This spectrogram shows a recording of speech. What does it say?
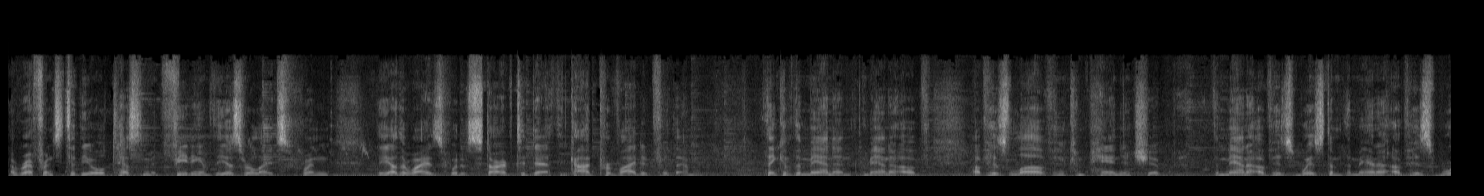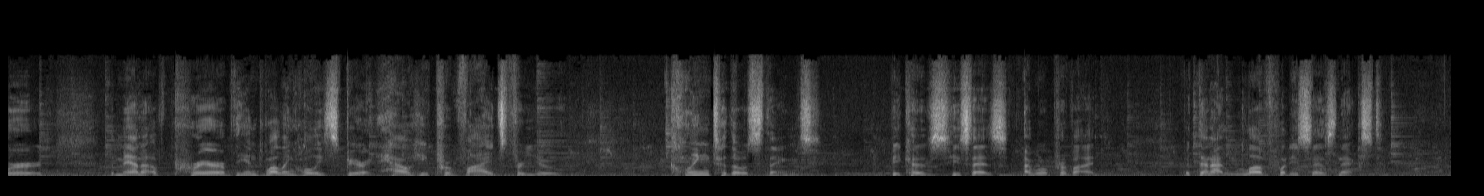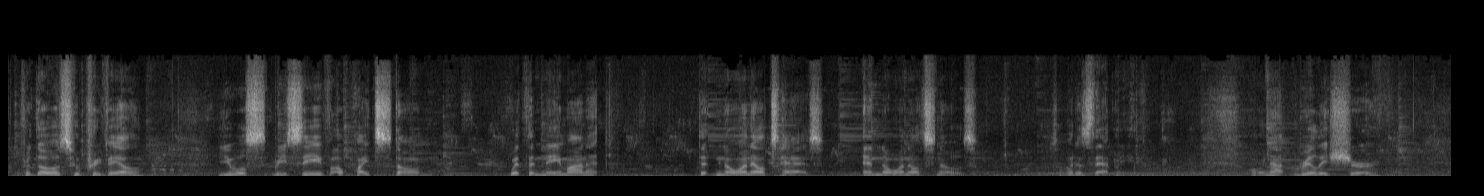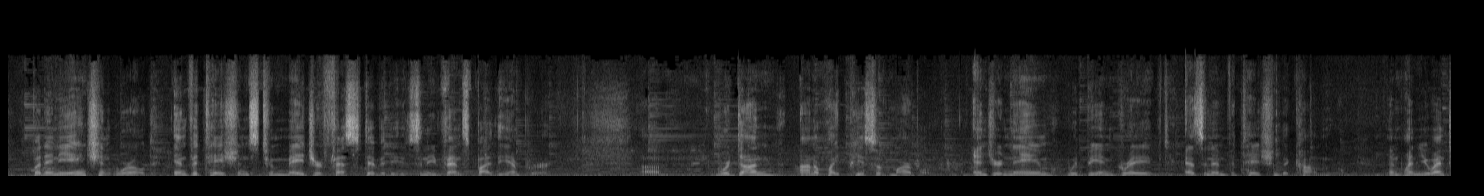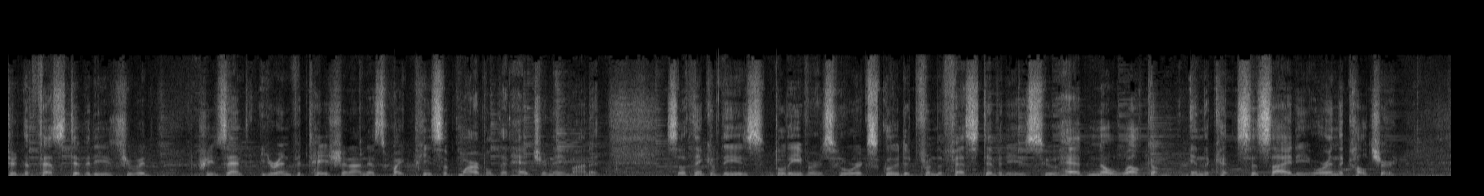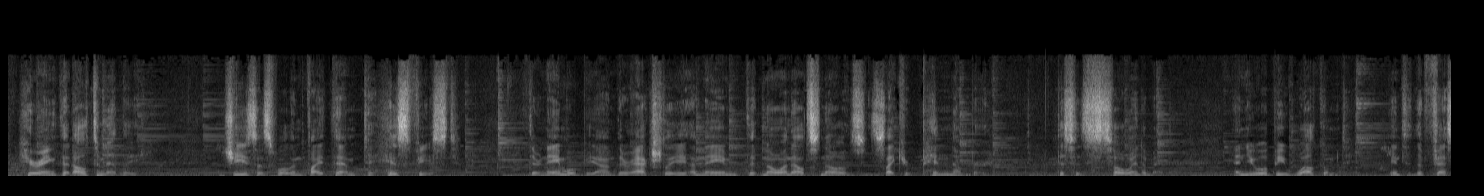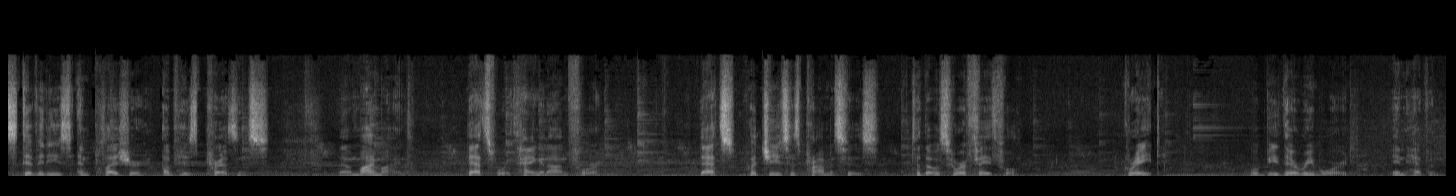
A reference to the Old Testament feeding of the Israelites when they otherwise would have starved to death. God provided for them. Think of the manna, manna of, of His love and companionship, the manna of His wisdom, the manna of His word, the manna of prayer, of the indwelling Holy Spirit, how He provides for you. Cling to those things because he says, I will provide. But then I love what he says next. For those who prevail, you will receive a white stone with the name on it that no one else has and no one else knows. So, what does that mean? Well, we're not really sure. But in the ancient world, invitations to major festivities and events by the emperor um, were done on a white piece of marble and your name would be engraved as an invitation to come. And when you entered the festivities, you would present your invitation on this white piece of marble that had your name on it. So think of these believers who were excluded from the festivities, who had no welcome in the society or in the culture, hearing that ultimately Jesus will invite them to his feast. Their name will be on there, actually a name that no one else knows. It's like your PIN number. This is so intimate. And you will be welcomed into the festivities and pleasure of His presence. Now, in my mind, that's worth hanging on for. That's what Jesus promises to those who are faithful great will be their reward in heaven.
